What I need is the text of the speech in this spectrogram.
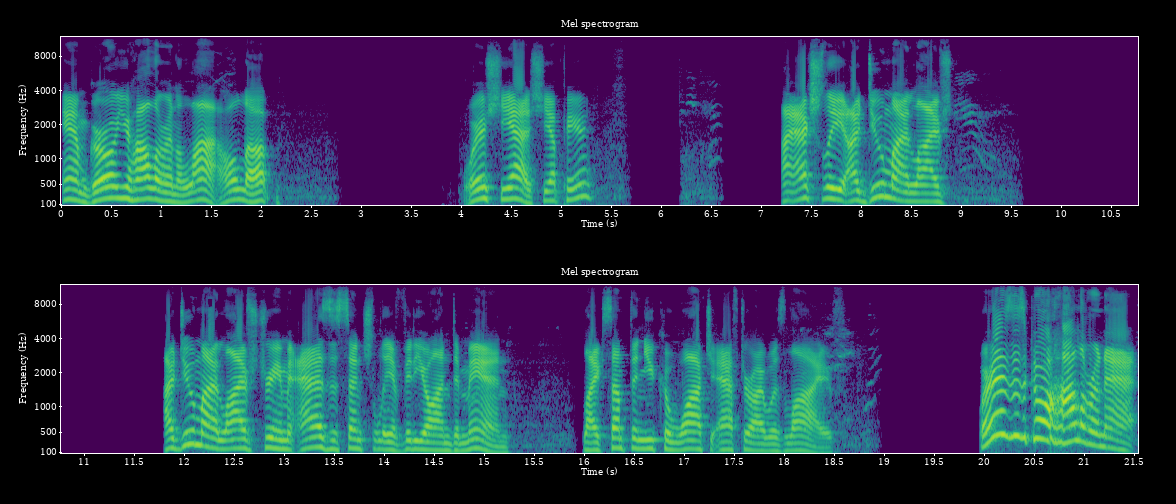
Damn, girl, you hollering a lot. Hold up. Where is she at? Is she up here? I actually, I do my live... I do my live stream as essentially a video on demand. Like something you could watch after I was live. Where is this girl hollering at?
